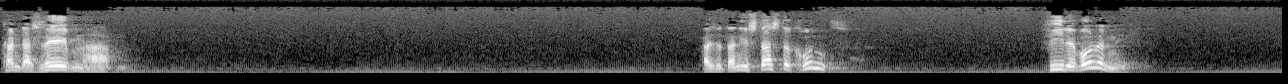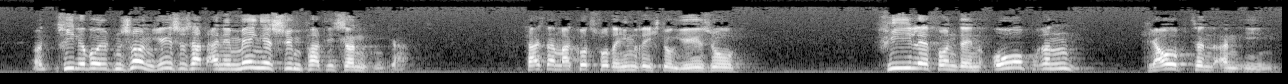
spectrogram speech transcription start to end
kann das Leben haben. Also dann ist das der Grund. Viele wollen nicht. Und viele wollten schon. Jesus hat eine Menge Sympathisanten gehabt. Das heißt einmal kurz vor der Hinrichtung Jesu, viele von den Oberen glaubten an ihn.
